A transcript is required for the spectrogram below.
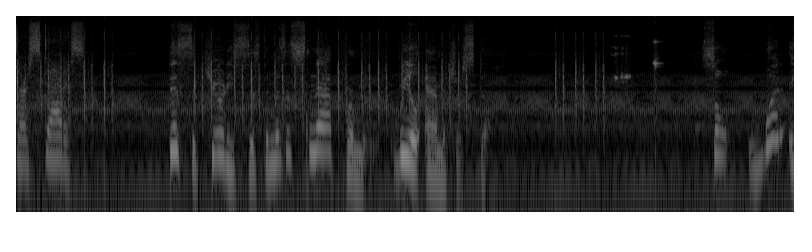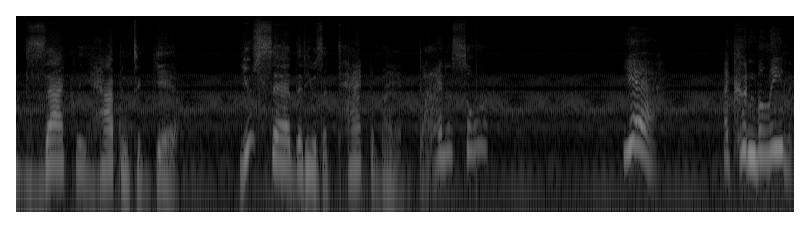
What's our status? This security system is a snap for me. Real amateur stuff. So, what exactly happened to Gail? You said that he was attacked by a dinosaur? Yeah, I couldn't believe it.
